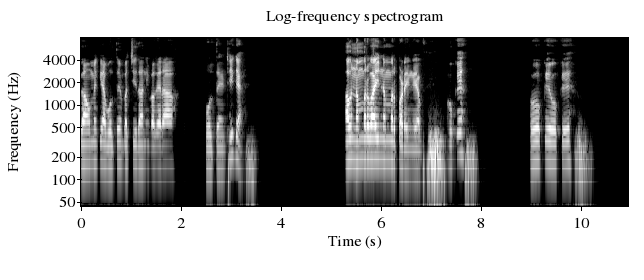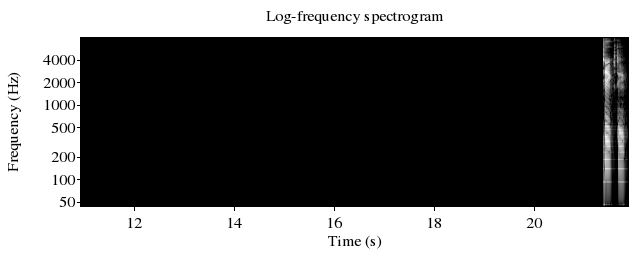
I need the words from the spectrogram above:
गाँव में क्या बोलते हैं? बच्चेदानी वगैरह। बोलते हैं, ठीक है? अब नंबर वाइज नंबर पढ़ेंगे अब, ओके? ओके ओके। ठीक ठीक।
